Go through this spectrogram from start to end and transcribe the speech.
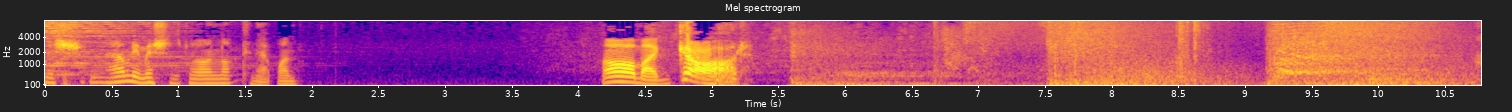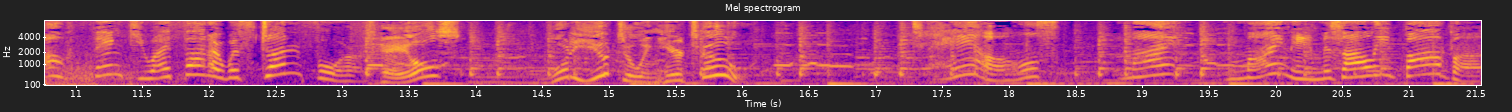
mission. How many missions were unlocked in that one? Oh my god! I thought I was done for. Tails? What are you doing here too? Tails? My my name is Alibaba.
